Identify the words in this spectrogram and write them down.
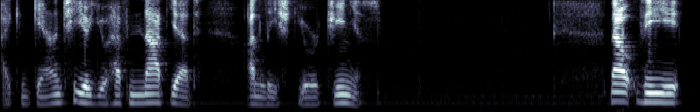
I can guarantee you, you have not yet unleashed your genius. Now, the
